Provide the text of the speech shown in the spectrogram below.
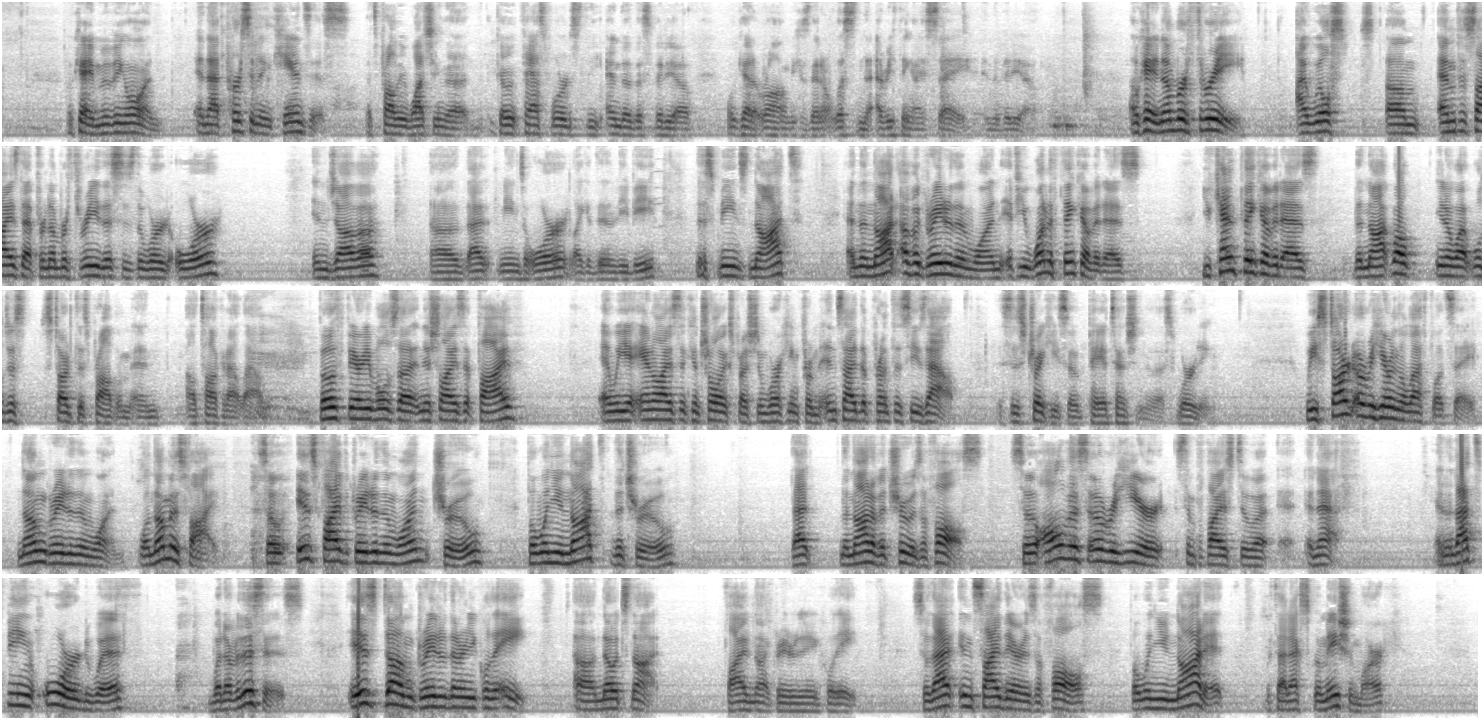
Okay, moving on and that person in Kansas that's probably watching the, go fast forwards to the end of this video will get it wrong because they don't listen to everything I say in the video. Okay, number three. I will um, emphasize that for number three, this is the word or in Java. Uh, that means or, like it did in VB. This means not. And the not of a greater than one, if you want to think of it as, you can think of it as the not, well, you know what, we'll just start this problem and I'll talk it out loud. Both variables uh, initialize at 5, and we analyze the control expression working from inside the parentheses out. This is tricky, so pay attention to this wording. We start over here on the left, let's say. Num greater than 1. Well, num is 5. So is 5 greater than 1? True. But when you not the true, that the not of a true is a false. So all this over here simplifies to a, an f. And that's being ORed with whatever this is. Is dum greater than or equal to 8? Uh, no, it's not. 5 not greater than or equal to 8. So that inside there is a false, but when you not it with that exclamation mark,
